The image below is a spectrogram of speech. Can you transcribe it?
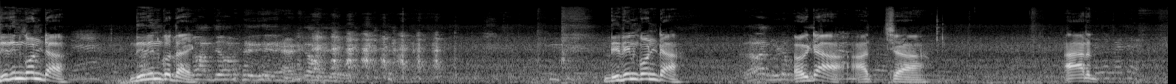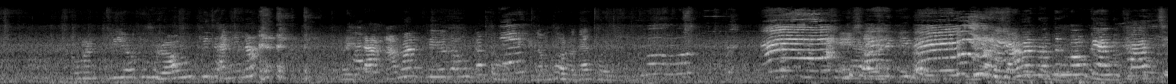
দিদিন কোনটা? দিদিন কোথায়? দিদিন কোনটা? ওইটা? আচ্ছা। আর তোমার প্রিয় রং কি জানি না? এটা আমার প্রিয় রংটা তো। ধরো দেখো এই সবে কি দেয় আমার নতুন বউকে আমি খাচ্ছি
